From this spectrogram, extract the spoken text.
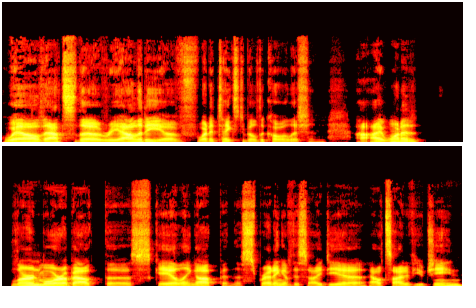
Well, that's the reality of what it takes to build a coalition. Uh, I want to learn more about the scaling up and the spreading of this idea outside of Eugene.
